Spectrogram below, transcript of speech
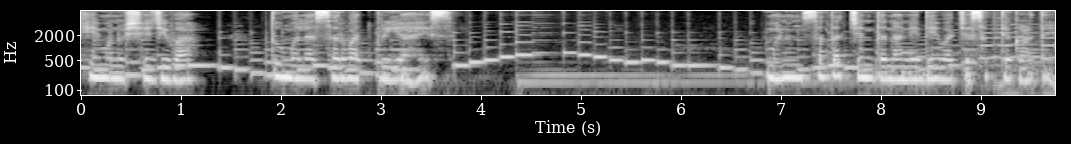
हे मनुष्य जीवा तू मला सर्वात प्रिय आहेस. म्हणून सतत चिंतनाने देवाचे सत्य कळते.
